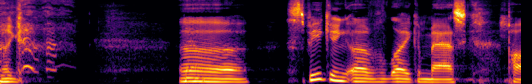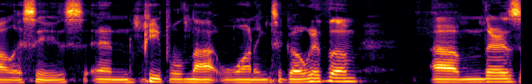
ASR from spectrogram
Like, uh, speaking of like mask policies and people not wanting to go with them, um, there's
